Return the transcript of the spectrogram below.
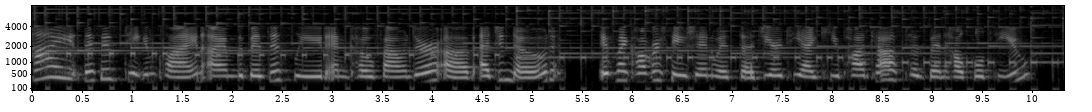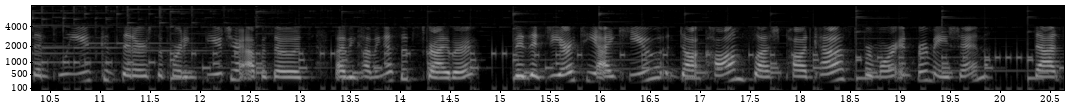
Hi, this is Tegan Kline. I'm the business lead and co-founder of Edge and Node. If my conversation with the GRTIQ podcast has been helpful to you, then please consider supporting future episodes by becoming a subscriber. Visit grtiq.com slash podcast for more information. That's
